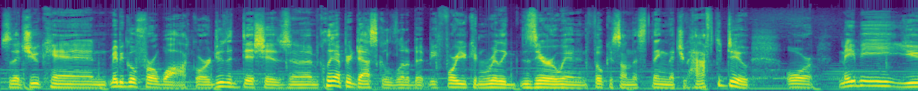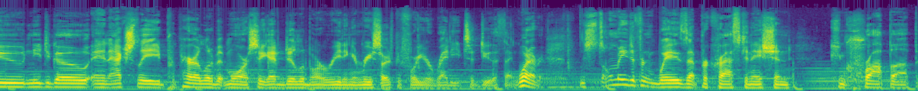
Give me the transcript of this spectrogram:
so that you can maybe go for a walk or do the dishes and clean up your desk a little bit before you can really zero in and focus on this thing that you have to do. Or maybe you need to go and actually prepare a little bit more so you got to do a little more reading and research before you're ready to do the thing. Whatever. There's so many different ways that procrastination can crop up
